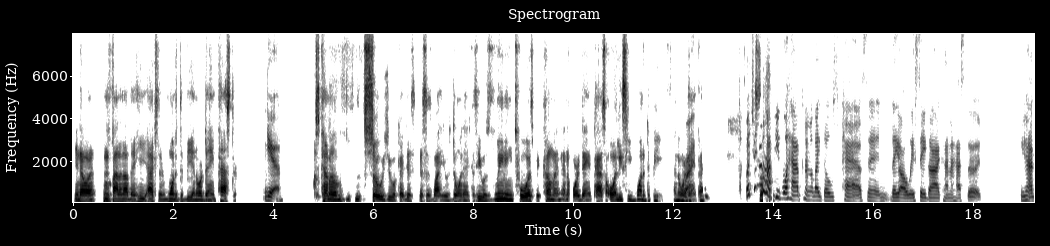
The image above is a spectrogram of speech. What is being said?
You know, and finding out that he actually wanted to be an ordained pastor. Yeah kind of shows you, okay, this this is why he was doing that because he was leaning towards becoming an ordained pastor, or at least he wanted to be an ordained right. pastor. But you know how people have kind of like those paths, and they always say God kind of has to you have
